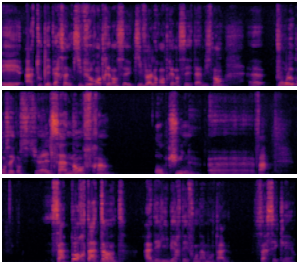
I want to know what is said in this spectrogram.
et à toutes les personnes qui veulent rentrer dans, ces établissements, euh, pour le Conseil constitutionnel, ça n'enfreint aucune... Euh, enfin, ça porte atteinte à des libertés fondamentales, ça c'est clair.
